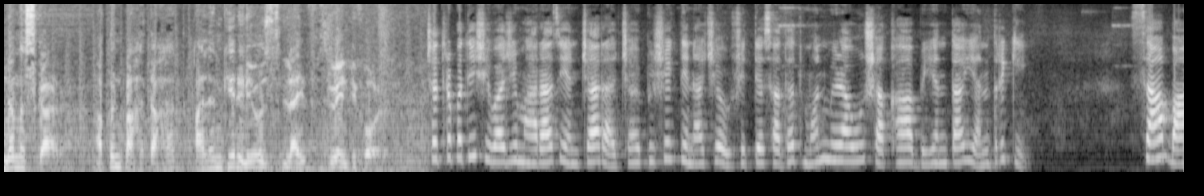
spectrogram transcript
नमस्कार आपण पाहत आहात Alamgir news live twenty four. Chhatrapati Shivaji Maharaj यांच्या राज्याभिषेक दिनाचे औचित्य साधत मनमिळावू शाखा अभियंता यांत्रिकी. सा बा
